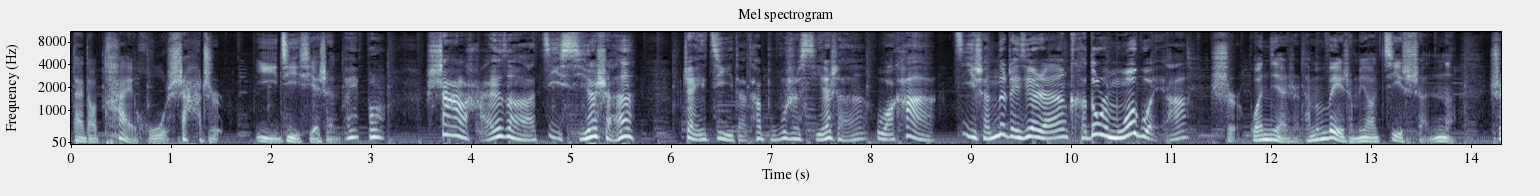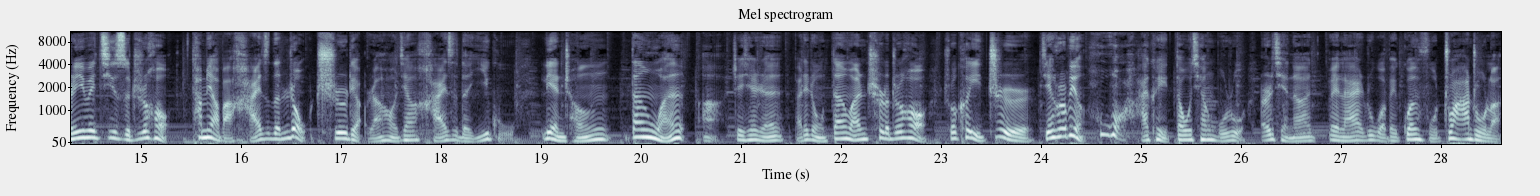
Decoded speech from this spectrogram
带到太湖杀之，以祭邪神。哎，不是，杀了孩子祭邪神。这祭的他不是邪神，我看祭神的这些人可都是魔鬼啊！是，关键是他们为什么要祭神呢？是因为祭祀之后，他们要把孩子的肉吃掉，然后将孩子的遗骨炼成丹丸啊！这些人把这种丹丸吃了之后，说可以治结核病，嚯，还可以刀枪不入，而且呢，未来如果被官府抓住了，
